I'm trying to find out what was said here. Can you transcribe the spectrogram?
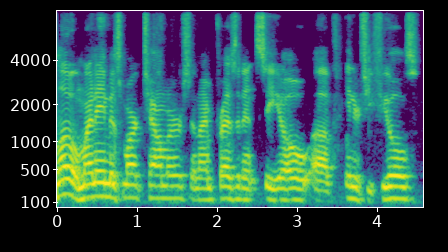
Hello, my name is Mark Chalmers, and I'm President and CEO of Energy Fuels.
